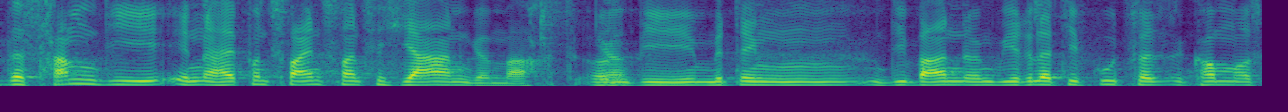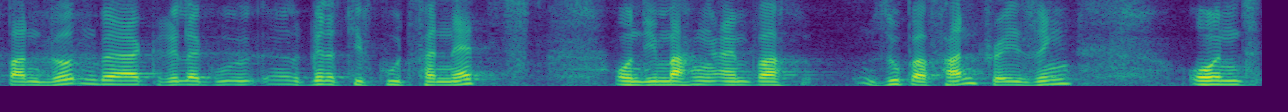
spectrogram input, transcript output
das haben die innerhalb von 22 Jahren gemacht. Irgendwie ja. mit den, die waren irgendwie relativ gut, kommen aus Baden-Württemberg, relativ gut vernetzt und die machen einfach super Fundraising. Und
